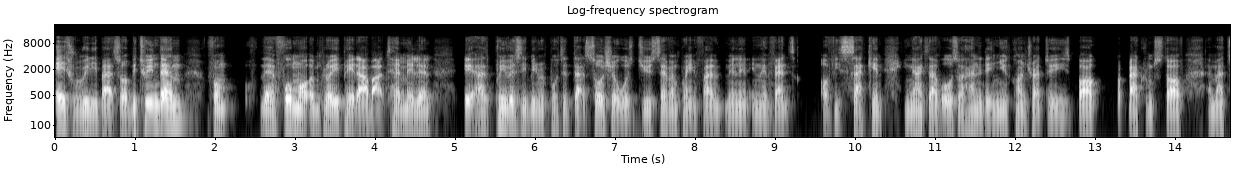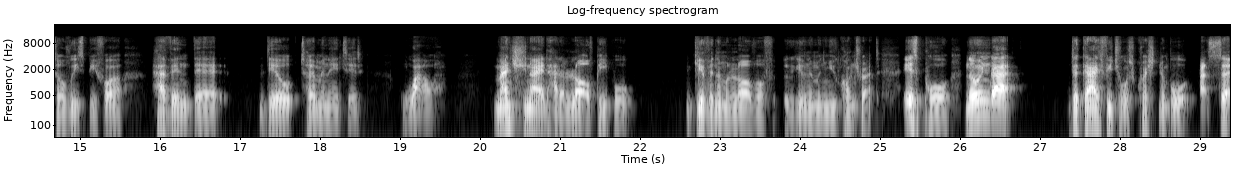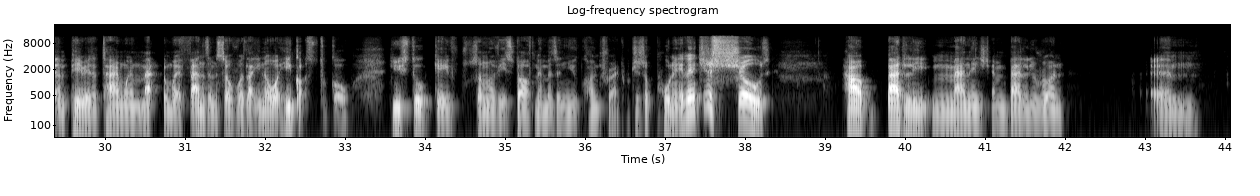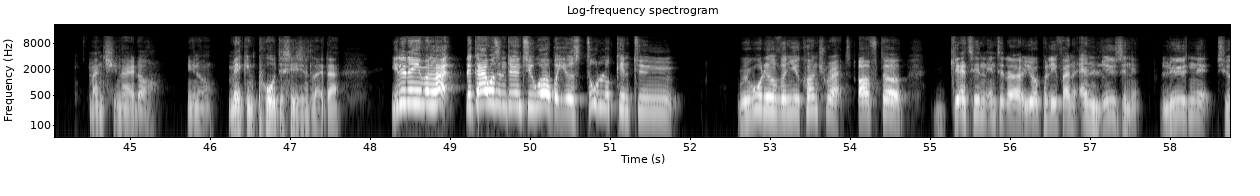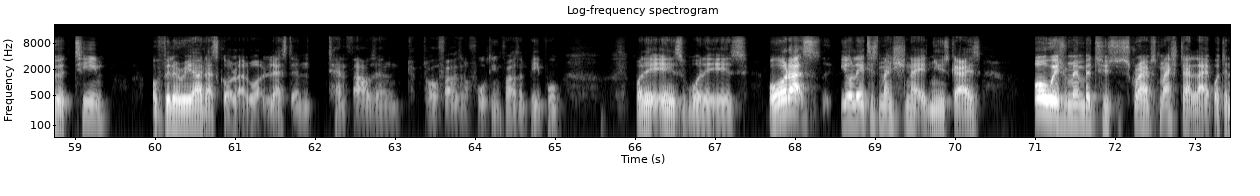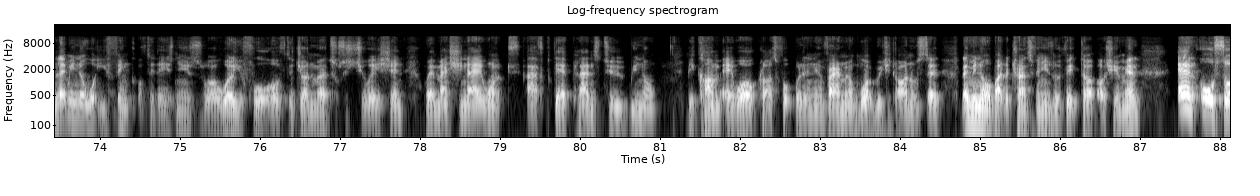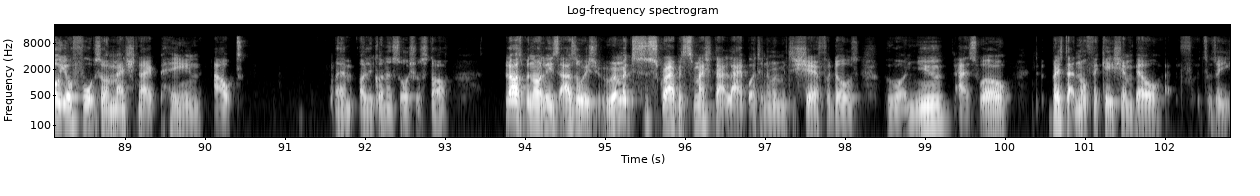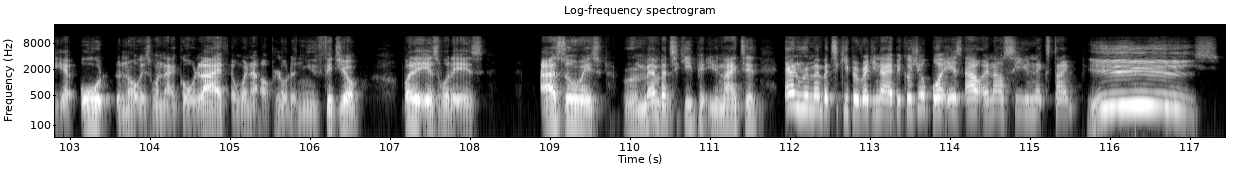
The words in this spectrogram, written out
it's really bad. So between them, from their former employee paid out about 10 million. It has previously been reported that Solskjaer was due 7.5 million in events of his sacking. United have also handed a new contract to his bar, backroom staff a matter of weeks before having their deal terminated. Wow. Manchester United had a lot of people giving them a lot of off, giving them a new contract. It's poor. Knowing that the guy's future was questionable at certain periods of time when where fans themselves was like, you know what, he got to go. He still gave some of his staff members a new contract, which is appalling. And it just shows how badly managed and badly run um Manchester United are, you know, making poor decisions like that. You didn't even like the guy wasn't doing too well, but you're still looking to reward him with a new contract after getting into the Europa League final and losing it, losing it to a team of Villarreal that's got like what less than 10,000, 12,000, 14,000 people. But it is what it is. Well, that's your latest Manchester United news, guys. Always remember to subscribe, smash that like button. Let me know what you think of today's news as well. What you thought of the John Murtough situation where Manchester United want have their plans to, you know, become a world class footballing environment, what Richard Arnold said. Let me know about the transfer news with Victor Osimhen and also your thoughts on Manchester United paying out um, Ole Gunnar Solskjaer staff. Last but not least, as always, remember to subscribe and smash that like button and remember to share for those who are new as well. Press that notification bell so you get all the notice when I go live and when I upload a new video. But it is what it is. As always, Remember to keep it united and remember to keep it red united because your boy is out and I'll see you next time. Peace.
